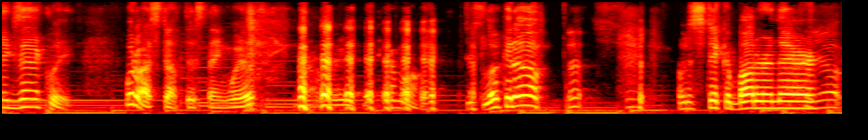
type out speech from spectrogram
Exactly. What do I stuff this thing with? Come on. Just look it up. Put a stick of butter in there. Yep.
